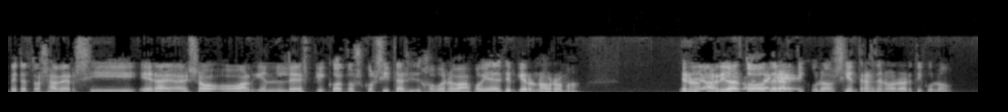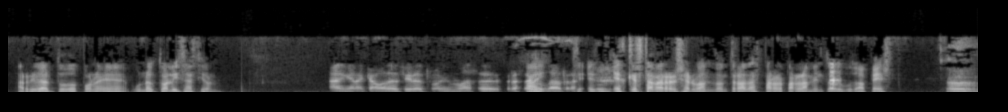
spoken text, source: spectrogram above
Vete a tú a saber si era eso o alguien le explicó dos cositas y dijo, bueno, va, voy a decir que era una broma. Pero yo arriba del todo del que- artículo, si entras de nuevo al artículo, arriba del todo pone una actualización. alguien acabo de decir eso mismo hace tres Ay, segundos atrás. es, es que estaba reservando entradas para el Parlamento de Budapest. Ah.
